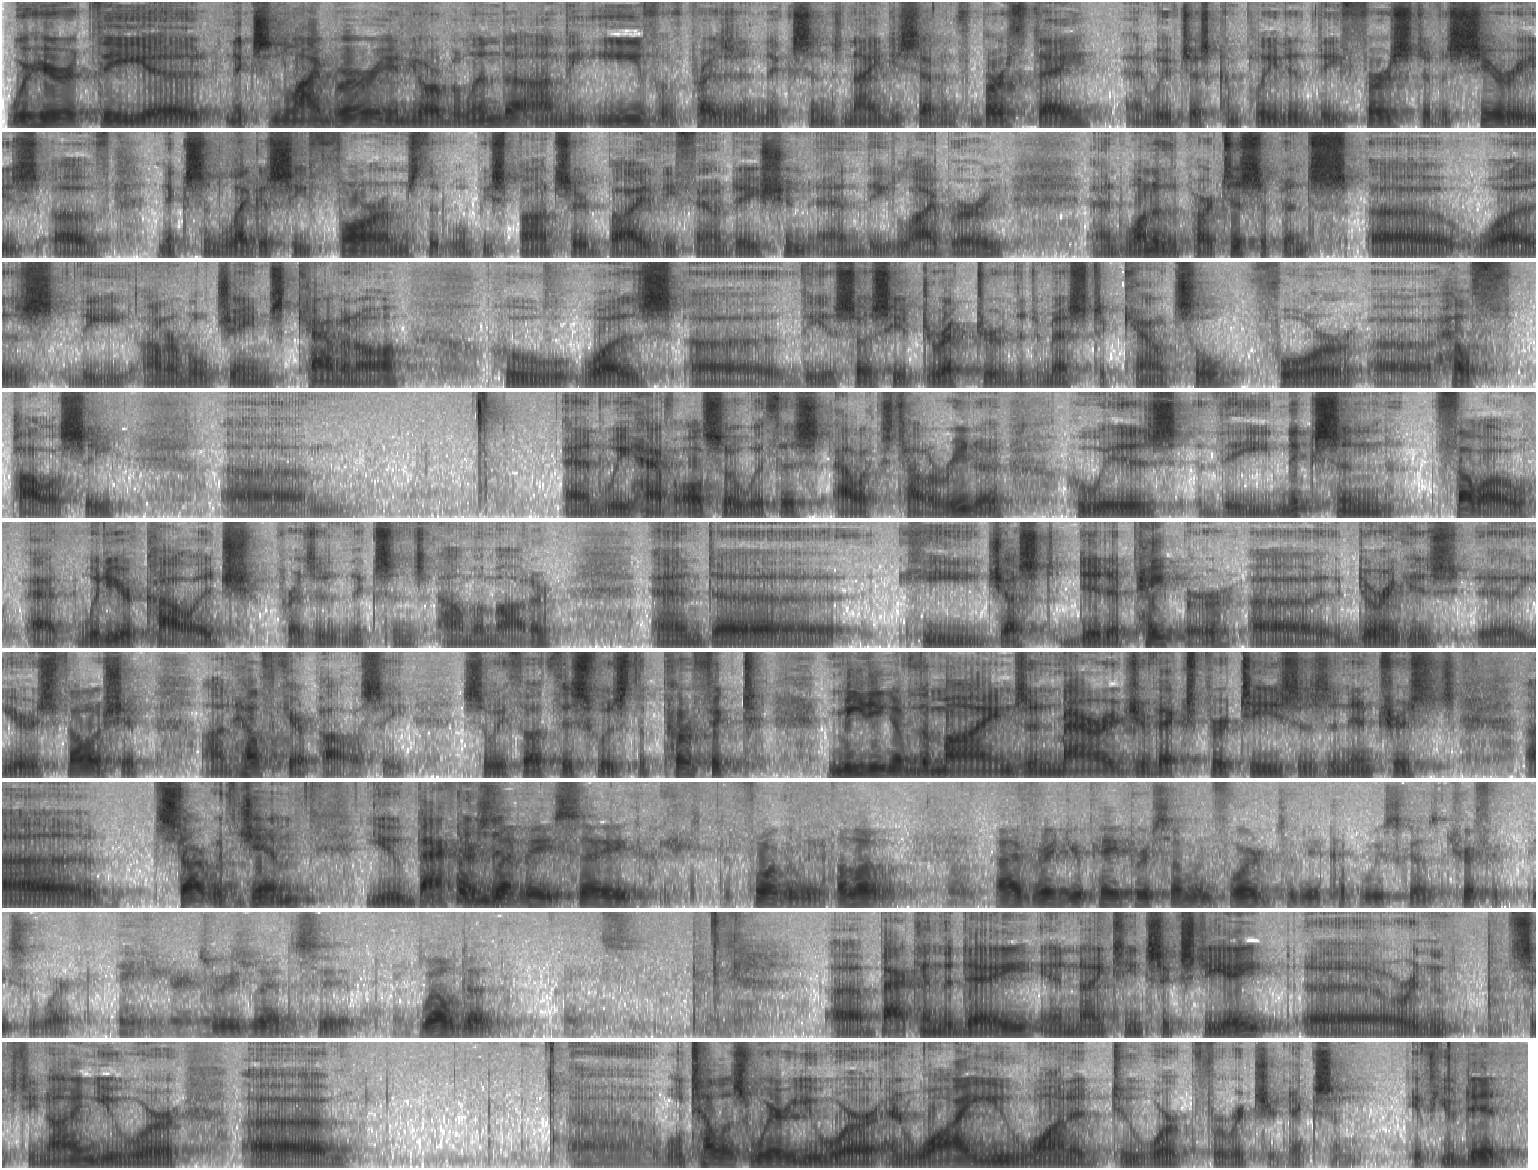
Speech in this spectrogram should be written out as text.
We're here at the uh, Nixon Library in Yorba Linda on the eve of President Nixon's 97th birthday, and we've just completed the first of a series of Nixon Legacy Forums that will be sponsored by the Foundation and the Library. And one of the participants uh, was the Honorable James Cavanaugh, who was uh, the Associate Director of the Domestic Council for uh, Health Policy. Um, and we have also with us Alex Talarita, who is the Nixon Fellow at Whittier College, President Nixon's alma mater. And uh, he just did a paper uh, during his uh, year's fellowship on healthcare policy. So we thought this was the perfect meeting of the minds and marriage of expertises and interests. Uh, start with Jim. You back First, in the, let me say formally, hello. I've read your paper. Someone forwarded it to me a couple weeks ago. It's a terrific piece of work. Thank you very I much. was really glad to see it. Well done. Thanks. Uh, back in the day in 1968 uh, or in 69, you were. Uh, uh, well, tell us where you were and why you wanted to work for Richard Nixon, if you did.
